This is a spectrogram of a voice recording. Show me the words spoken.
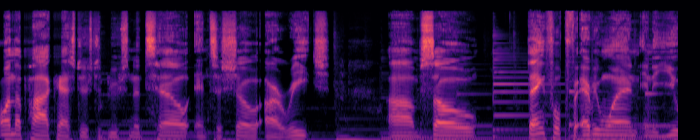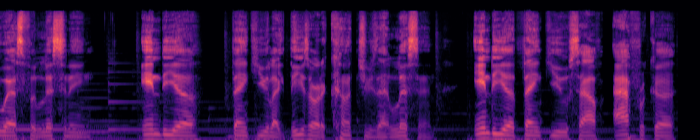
on the podcast distribution to tell and to show our reach. Um, so thankful for everyone in the U.S. for listening. India, thank you. Like these are the countries that listen. India, thank you. South Africa,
